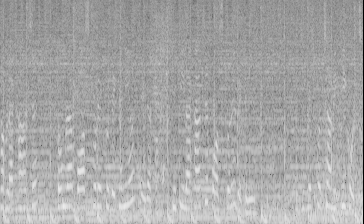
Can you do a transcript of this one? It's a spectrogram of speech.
সব লেখা আছে। তোমরা পজ করে একটু দেখে নিও। এই দেখো, কী কী লেখা আছে পজ করে দেখে নিও। জিজ্ঞেস করছে, আমি কি করছি?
